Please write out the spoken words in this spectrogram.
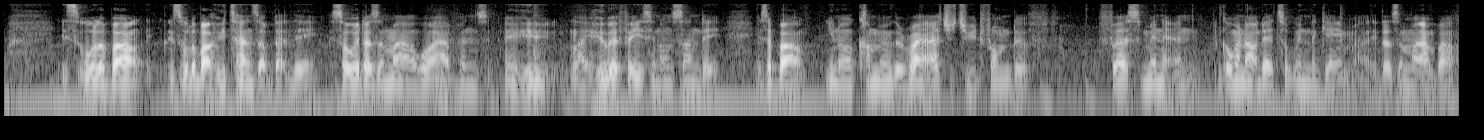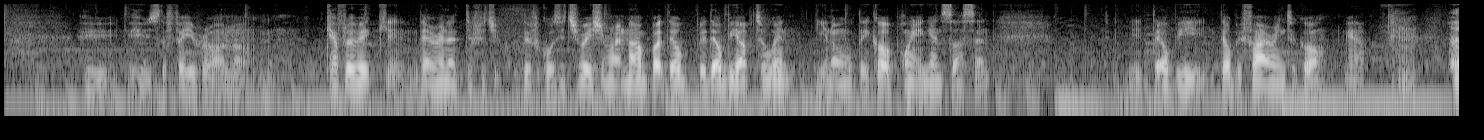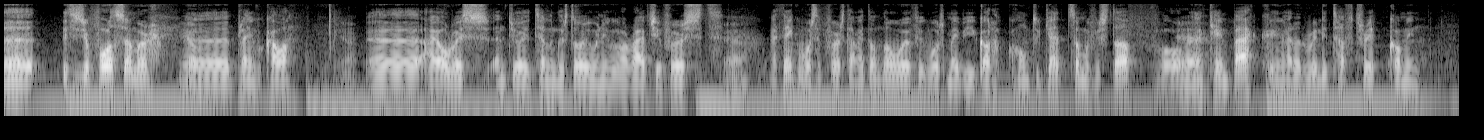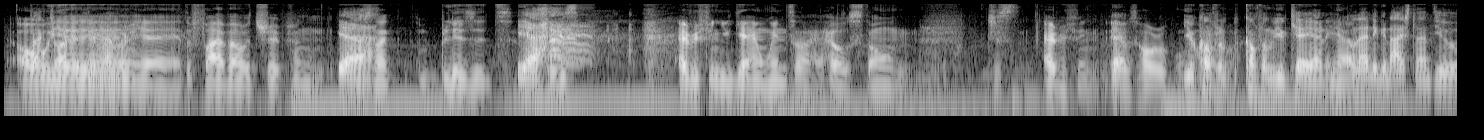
It's all about it's all about who turns up that day. So it doesn't matter what happens, who like who we're facing on Sunday. It's about you know coming with the right attitude from the f- first minute and going out there to win the game. Uh, It doesn't matter about who who's the favorite or not. Keflavik, they're in a difficult difficult situation right now, but they'll be, they'll be up to win. You know, they got a point against us, and they'll be they'll be firing to go. Yeah. uh, this is your fourth summer Yeah. uh, playing for Kawa. Yeah. Uh, I always enjoy telling the story when you arrived here first. Yeah. I think it was the first time. I don't know if it was maybe you got home to get some of your stuff or Yeah. and came back and you had a really tough trip coming. Oh Back to yeah, Accra, do you yeah, remember? yeah, yeah, the five-hour trip and it Yeah. was like a blizzard. Yeah. It was everything you get in winter, hailstone, just everything. Yeah. It was horrible. You come from come from the UK and Yeah. landing in Iceland, you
